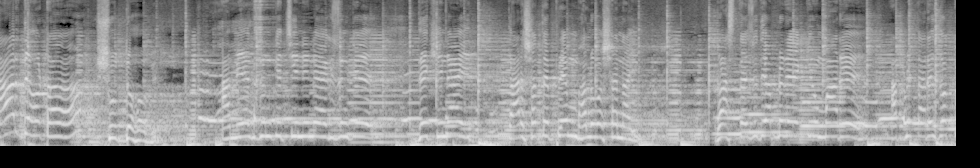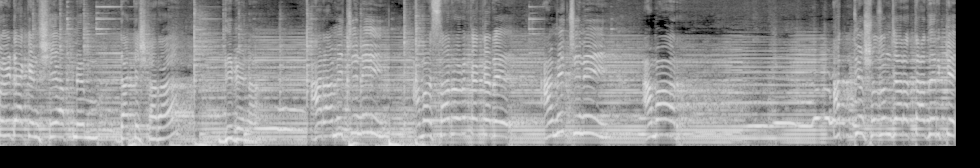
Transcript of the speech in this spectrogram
তার দেহটা শুদ্ধ হবে। আমি একজনকে চিনি না, একজনকে দেখি নাই, তার সাথে প্রেম, ভালোবাসা নাই। রাস্তায় যদি আপনারা কেউ মারে, আপনি তারে যতই ডাকেন, সে আপনি ডাকে সারা দিবে না। আর আমি চিনি আমার সারোর কাকারে, আমি চিনি আমার আত্মীয় স্বজন যারা তাদেরকে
